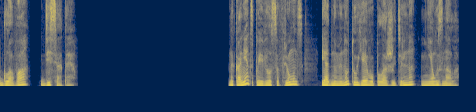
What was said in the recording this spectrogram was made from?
Глава десятая. Наконец появился Фрюманс, и одну минуту я его положительно не узнала.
